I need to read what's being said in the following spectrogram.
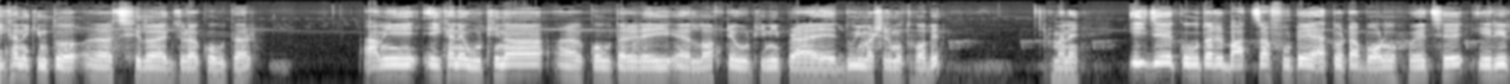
এইখানে কিন্তু ছিল একজোড়া কবুতর। আমি এইখানে উঠি না কবুতরের এই লফটে উঠিনি প্রায় দুই মাসের মতো হবে। মানে এই যে কবুতরের বাচ্চা ফুটে এতটা বড় হয়েছে, এরির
